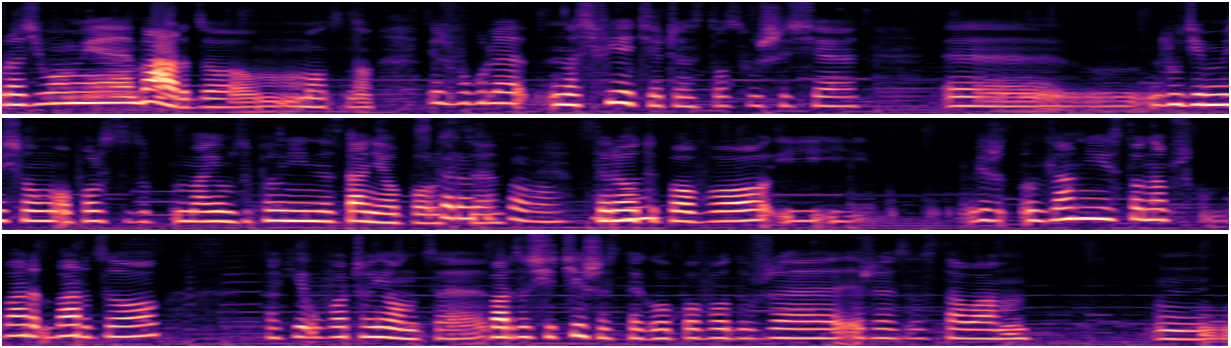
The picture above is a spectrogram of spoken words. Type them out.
uraziło mnie bardzo mocno. Wiesz, w ogóle na świecie często słyszy się, y, ludzie myślą o Polsce, mają zupełnie inne zdanie o Polsce Stereotypowo. stereotypowo i, i wiesz, dla mnie jest to na przykład bar, bardzo takie uwłaczające. Bardzo się cieszę z tego powodu, że, że zostałam mm,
